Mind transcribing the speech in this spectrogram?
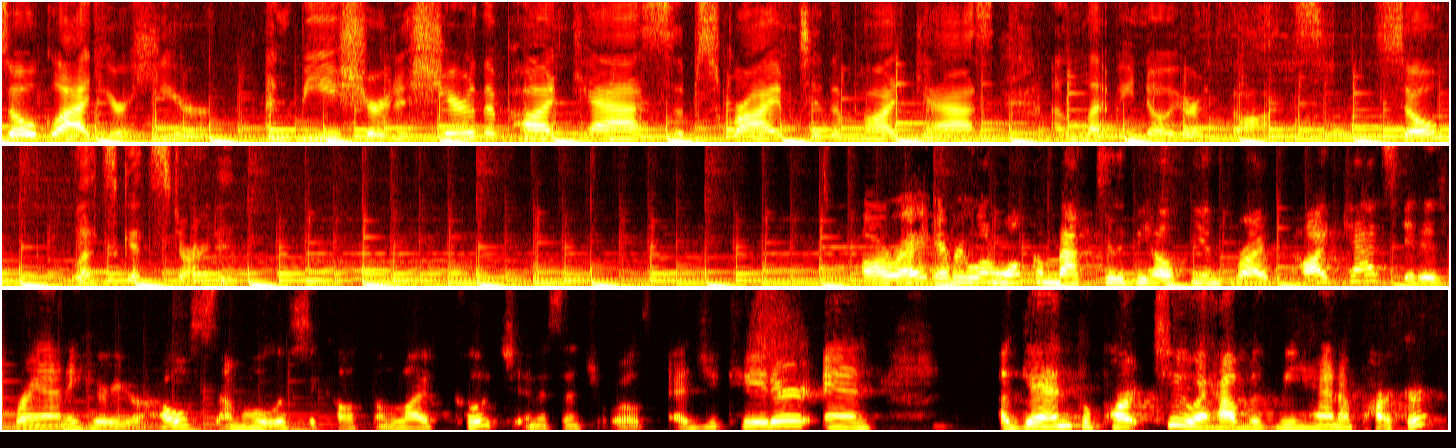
so glad you're here. And be sure to share the podcast, subscribe to the podcast, and let me know your thoughts. So let's get started. All right, everyone, welcome back to the Be Healthy and Thrive podcast. It is Brianna here, your host. I'm a holistic health and life coach and essential oils educator. And again, for part two, I have with me Hannah Parker,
